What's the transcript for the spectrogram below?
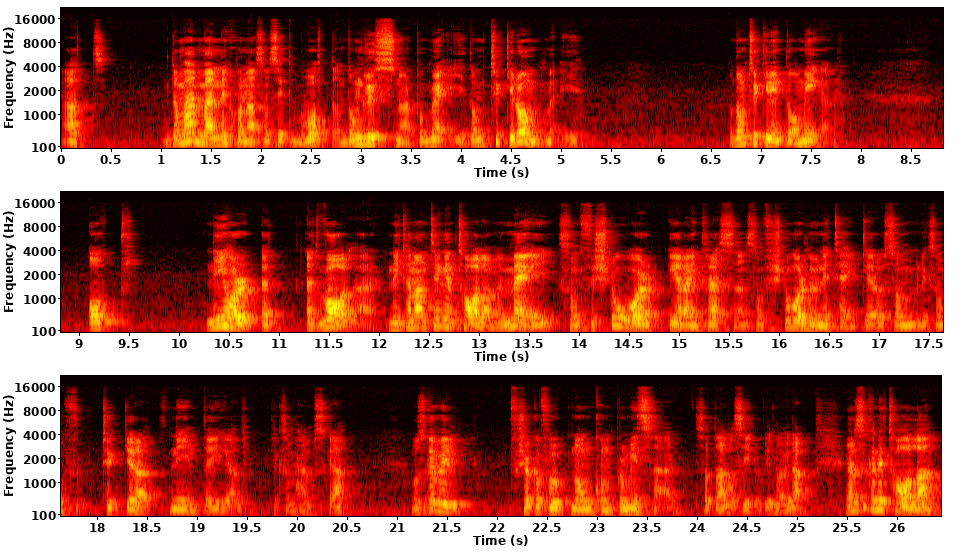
att de här människorna som sitter på botten, de lyssnar på mig. De tycker om mig. Och de tycker inte om er. Och ni har ett ett val här. Ni kan antingen tala med mig som förstår era intressen, som förstår hur ni tänker och som liksom tycker att ni inte är helt liksom, hemska. Och så kan vi försöka få upp någon kompromiss här så att alla sidor blir nöjda. Eller så kan ni tala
